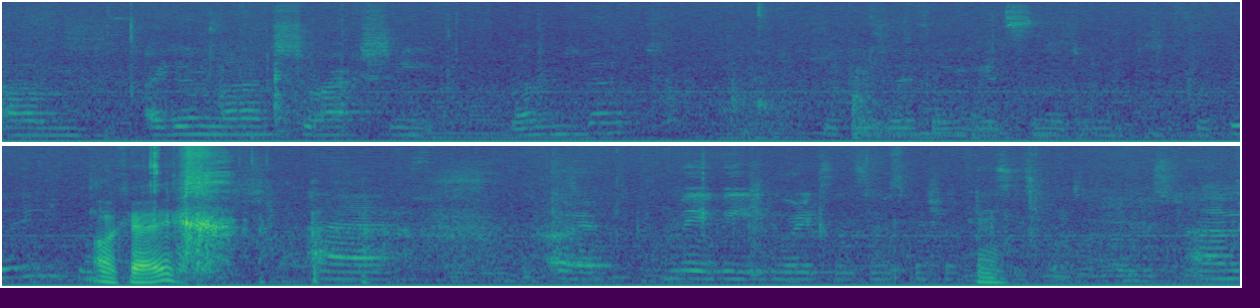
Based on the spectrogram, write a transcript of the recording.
Um, I didn't manage to actually run that because I think it's not forbidden. Okay. Uh, or maybe it works in some special Hmm. cases. But, um,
